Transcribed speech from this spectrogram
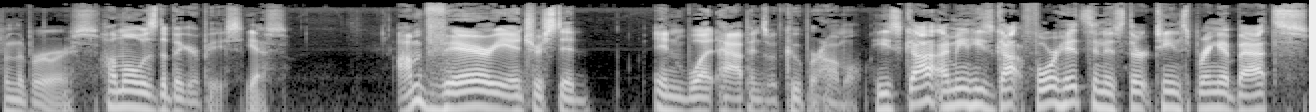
from the Brewers. Hummel was the bigger piece. Yes, I'm very interested in what happens with Cooper Hummel. he's got. I mean, he's got four hits in his 13 spring at bats.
